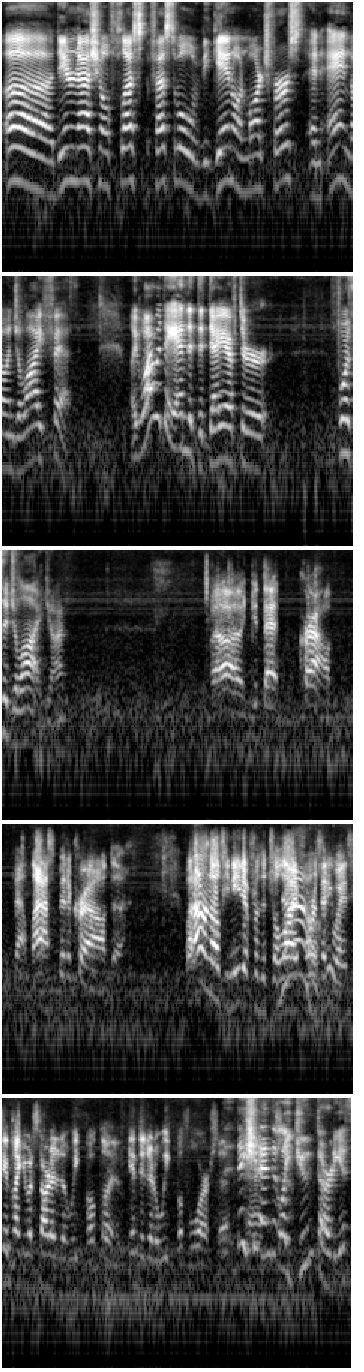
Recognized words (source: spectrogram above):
Uh, the International Fest- Festival will begin on March 1st and end on July 5th. Like, why would they end it the day after 4th of July, John? Uh, get that crowd, that last bit of crowd. Uh, but I don't know if you need it for the July no. 4th anyway. It seems like it would have started a week, uh, ended it a week before. So they should end it like June 30th,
